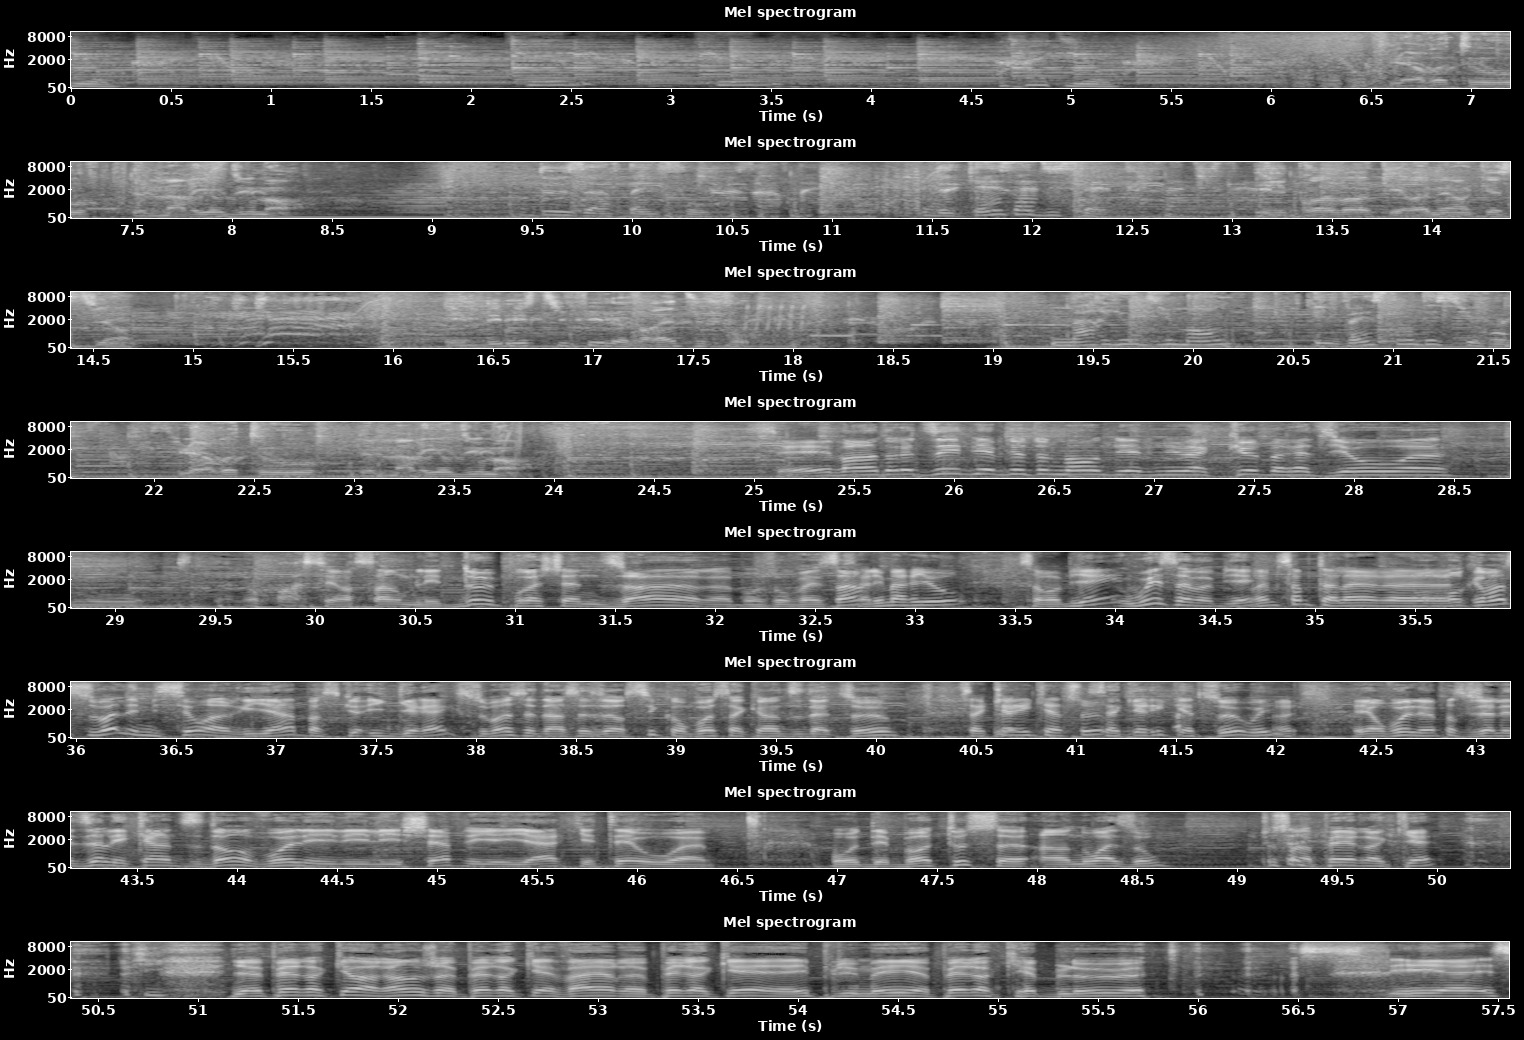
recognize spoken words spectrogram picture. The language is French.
Radio. Cube, Cube, Radio. Le retour de Mario Dumont. Deux heures d'info. De 15 à 17. Il provoque et remet en question. Il démystifie le vrai du faux. Mario Dumont et Vincent Dessureau. Le retour de Mario Dumont. C'est vendredi, bienvenue tout le monde, bienvenue à Cube Radio. Euh, Nous allons passer ensemble les deux prochaines heures. Euh, Bonjour Vincent. Salut Mario, ça va bien? Oui, ça va bien. Ouais, il me t'as l'air... euh, On, on commence souvent l'émission en riant parce que Y, souvent c'est dans ces heures-ci qu'on voit sa candidature. sa caricature. Sa caricature, oui. Ouais. Et on voit là, parce que j'allais dire les candidats, on voit les, les- les chefs les, hier qui étaient au, euh, au débat, tous euh, en oiseau. Tous en perroquet. Qui- Il y a un perroquet orange, un perroquet vert, un perroquet éplumé, un perroquet bleu. Et euh,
